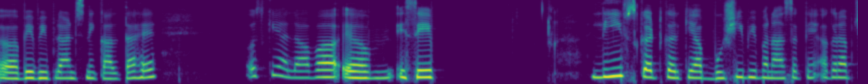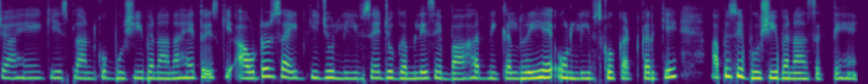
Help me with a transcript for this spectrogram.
बेबी प्लांट्स निकालता है। उसके अलावा इसे लीव्स कट करके आप बुशी भी बना सकते हैं। अगर आप चाहें कि इस प्लांट को बुशी बनाना है तो इसकी आउटर साइड की जो लीव्स है, जो गमले से बाहर निकल रही है, उन लीव्स को कट करके आप इसे बुशी बना सकते हैं।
